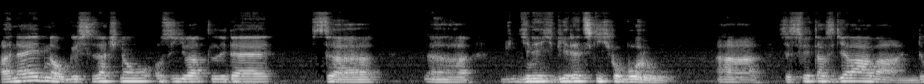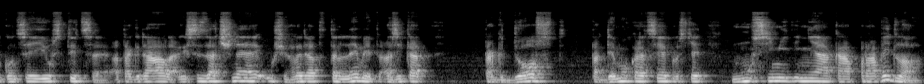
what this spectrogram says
Ale najednou, když se začnou ozývat lidé z uh, jiných vědeckých oborů, a ze světa vzdělávání, dokonce i justice a tak dále. A když se začne už hledat ten limit a říkat, tak dost, ta demokracie prostě musí mít i nějaká pravidla,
